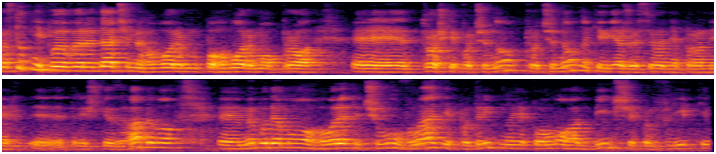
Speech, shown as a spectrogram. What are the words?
В наступній передачі ми говоримо, поговоримо про е, трошки по чинов, про чиновників. Я вже сьогодні про них е, трішки згадував. Е, ми будемо говорити, чому владі потрібно якомога більше конфліктів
